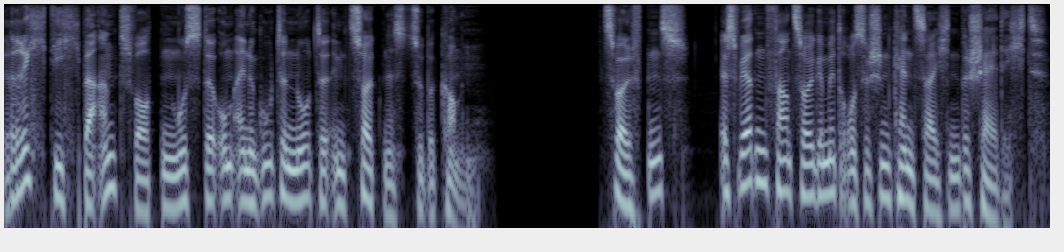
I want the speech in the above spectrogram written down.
richtig beantworten musste, um eine gute Note im Zeugnis zu bekommen. Zwölftens. Es werden Fahrzeuge mit russischen Kennzeichen beschädigt.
